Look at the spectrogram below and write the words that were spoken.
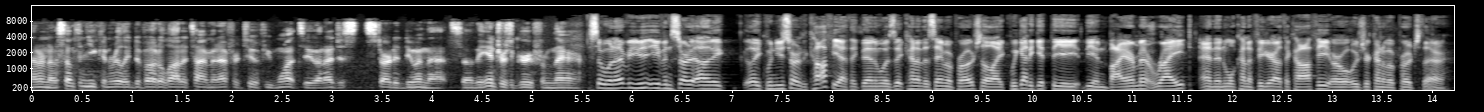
I don't know something you can really devote a lot of time and effort to if you want to. And I just started doing that, so the interest grew from there. So whenever you even started, uh, like, like when you started the coffee ethic, then was it kind of the same approach? So like we got to get the the environment right, and then we'll kind of figure out the coffee, or what was your kind of approach there?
